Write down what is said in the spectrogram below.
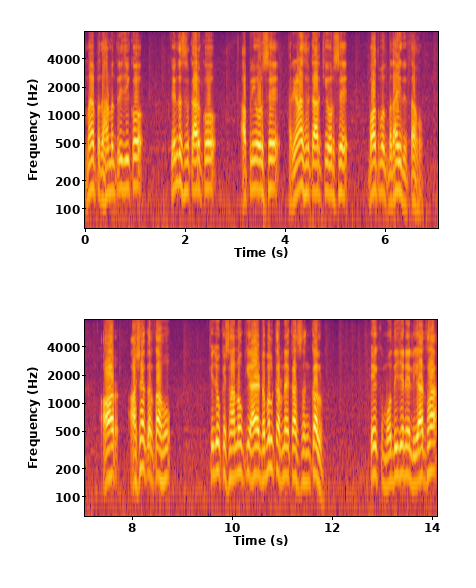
मैं प्रधानमंत्री जी को, केंद्र सरकार को अपनी ओर से, हरियाणा सरकार की ओर से बहुत बहुत बधाई देता हूँ और आशा करता हूँ कि जो किसानों की आय डबल करने का संकल्प एक मोदी जी ने लिया था,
